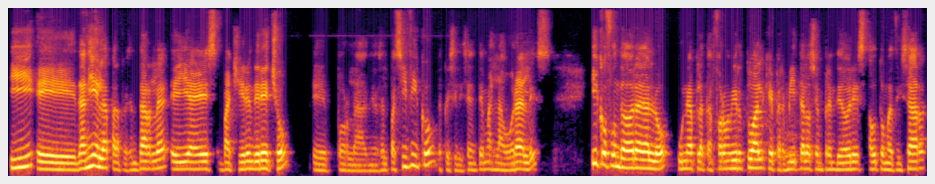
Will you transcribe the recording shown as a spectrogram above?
Y eh, Daniela, para presentarla, ella es bachiller en Derecho eh, por la Universidad del Pacífico, especializada en temas laborales, y cofundadora de ALO, una plataforma virtual que permite a los emprendedores automatizar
